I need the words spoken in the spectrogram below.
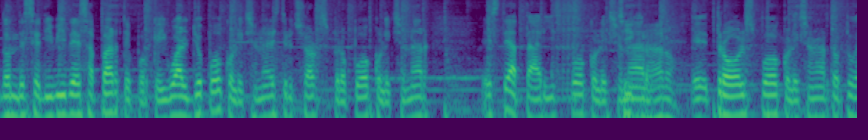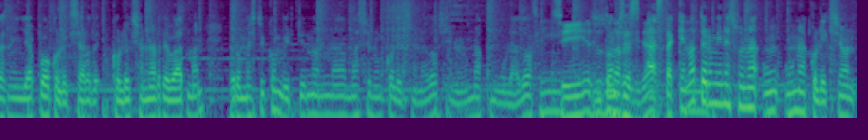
donde se divide esa parte, porque igual yo puedo coleccionar Street Sharks, pero puedo coleccionar este Ataris, puedo Sí, coleccionar claro. eh, Trolls, puedo coleccionar Tortugas Ninja, puedo coleccionar de, coleccionar de Batman, pero me estoy convirtiendo no nada más en un coleccionador, sino en un acumulador. Sí, eso es una Entonces, realidad. hasta que no termines una, un- una colección,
